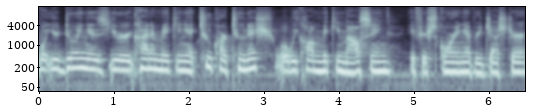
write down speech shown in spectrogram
what you're doing is you're kind of making it too cartoonish, what we call Mickey Mousing, if you're scoring every gesture.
